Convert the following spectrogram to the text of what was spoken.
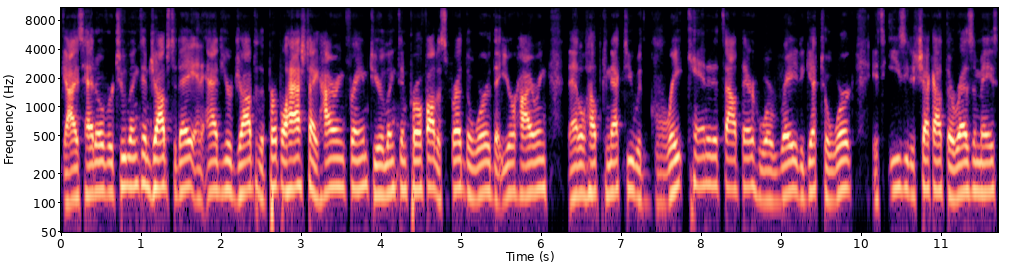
Guys, head over to LinkedIn Jobs today and add your job to the purple hashtag hiring frame to your LinkedIn profile to spread the word that you're hiring. That'll help connect you with great candidates out there who are ready to get to work. It's easy to check out their resumes,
